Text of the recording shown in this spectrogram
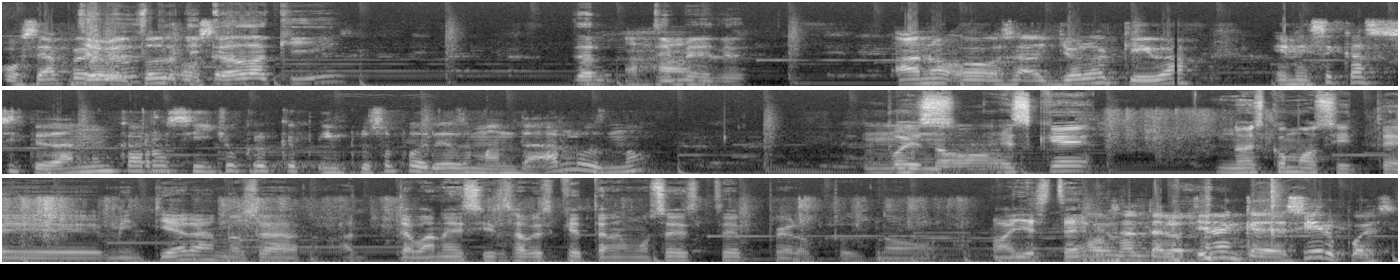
O sea, pero entonces, o sea, aquí. Dime, ah, no, o sea, yo la que iba, en ese caso, si te dan un carro así, yo creo que incluso podrías demandarlos, ¿no? Pues no. es que no es como si te mintieran, o sea, te van a decir, ¿sabes qué? Tenemos este, pero pues no, no hay estéreo. O sea, te lo tienen que decir, pues.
